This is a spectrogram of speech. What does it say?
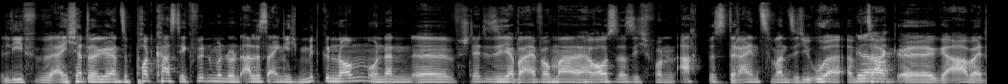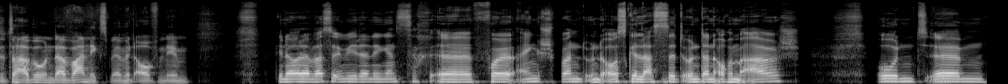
lief, ich hatte das ganze Podcast-Equipment und alles eigentlich mitgenommen und dann äh, stellte sich aber einfach mal heraus, dass ich von 8 bis 23 Uhr am genau. Tag äh, gearbeitet habe und da war nichts mehr mit aufnehmen. Genau, da warst du irgendwie dann den ganzen Tag äh, voll eingespannt und ausgelastet und dann auch im Arsch. Und ähm,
